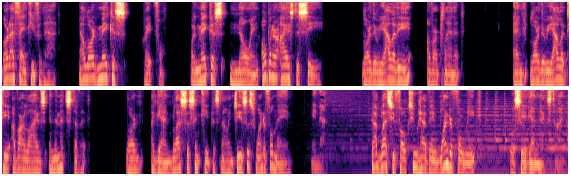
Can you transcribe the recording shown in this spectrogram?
Lord, I thank you for that. Now, Lord, make us grateful. Lord, make us knowing. Open our eyes to see, Lord, the reality of our planet and, Lord, the reality of our lives in the midst of it. Lord, again, bless us and keep us now. In Jesus' wonderful name, amen. God bless you, folks. You have a wonderful week. We'll see you again next time.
